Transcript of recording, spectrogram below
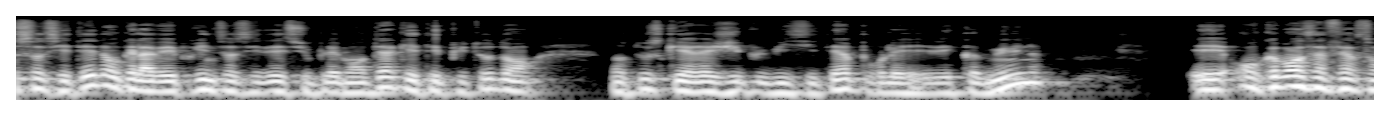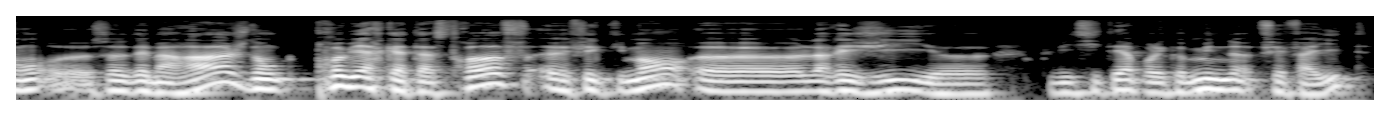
sociétés. Donc elle avait pris une société supplémentaire qui était plutôt dans, tout ce qui est régie publicitaire pour les, communes. Et on commence à faire son, euh, démarrage. Donc, première catastrophe, effectivement, la régie publicitaire pour les communes fait faillite.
